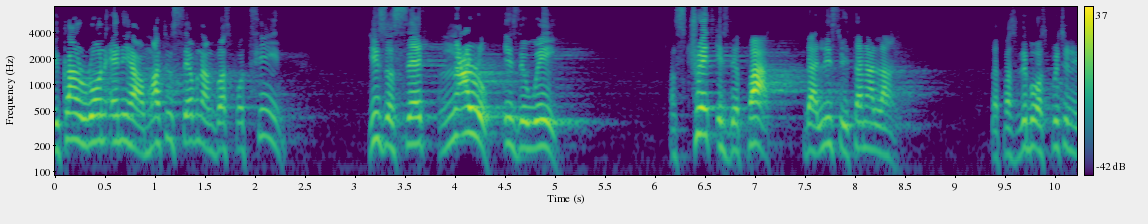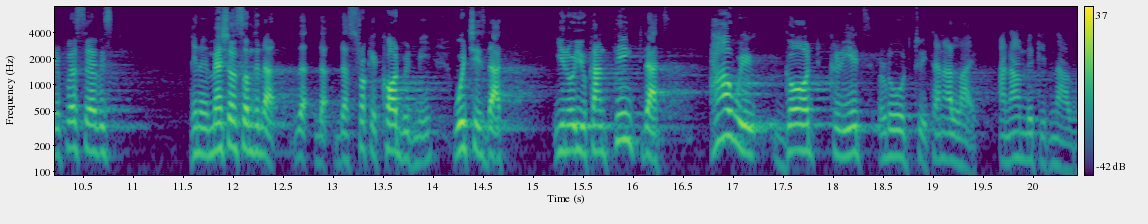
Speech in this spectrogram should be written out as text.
You can't run anyhow. Matthew 7 and verse 14. Jesus said, Narrow is the way, and straight is the path that leads to eternal life. Like Pastor Debo was preaching in the first service, you know, he mentioned something that, that, that, that struck a chord with me, which is that, you know, you can think that how will God create road to eternal life and now make it narrow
